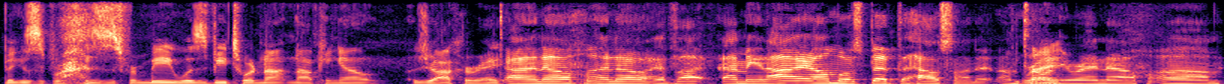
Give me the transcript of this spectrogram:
biggest surprises for me was Vitor not knocking out Jacare. I know, I know. If I, I mean, I almost bet the house on it. I'm telling Right? you right now. Um,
